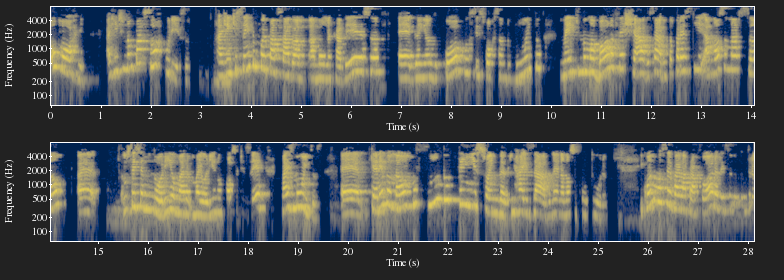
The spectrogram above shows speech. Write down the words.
ou morre. A gente não passou por isso. A uhum. gente sempre foi passado a, a mão na cabeça, é, ganhando pouco, se esforçando muito, meio que numa bola fechada, sabe? Então parece que a nossa nação, é, não sei se é minoria ou maioria, não posso dizer, mas muitos. É, querendo ou não, no fundo tem isso ainda enraizado né, na nossa cultura. E quando você vai lá para fora, Alessandra Dutra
